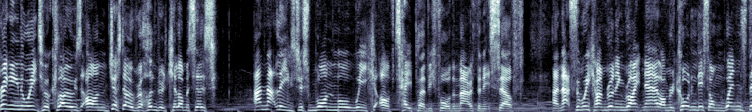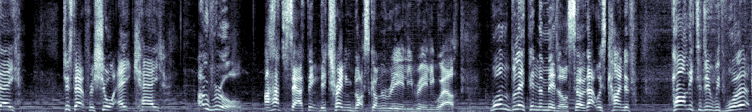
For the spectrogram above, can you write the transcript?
bringing the week to a close on just over 100 kilometres. And that leaves just one more week of taper before the marathon itself. And that's the week I'm running right now. I'm recording this on Wednesday just out for a short 8K. Overall, I have to say, I think the training block's gone really, really well. One blip in the middle, so that was kind of partly to do with work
